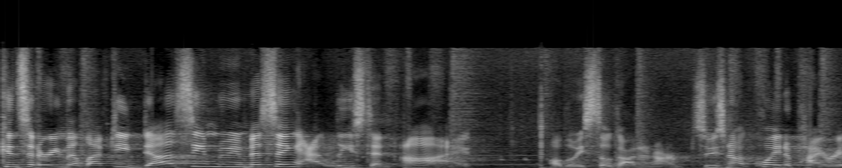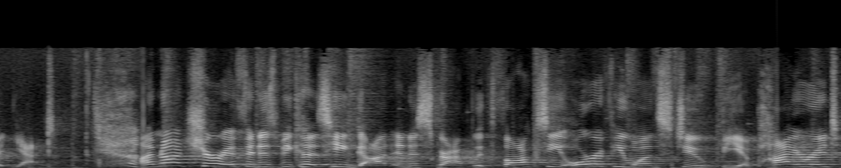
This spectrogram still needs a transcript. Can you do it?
considering that Lefty does seem to be missing at least an eye. Although he's still got an arm, so he's not quite a pirate yet. I'm not sure if it is because he got in a scrap with Foxy or if he wants to be a pirate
